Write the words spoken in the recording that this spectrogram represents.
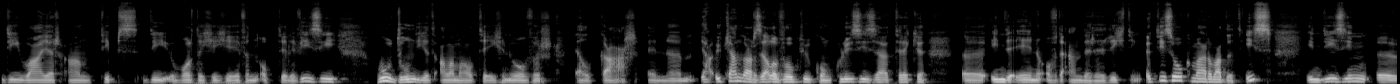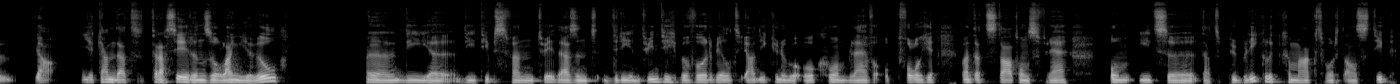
die wire aan tips die worden gegeven op televisie? Hoe doen die het allemaal tegenover elkaar? En um, ja, u kan daar zelf ook uw conclusies uit trekken uh, in de ene of de andere richting. Het is ook maar wat het is. In die zin, uh, ja, je kan dat traceren zolang je wil. Uh, die, uh, die tips van 2023 bijvoorbeeld, ja, die kunnen we ook gewoon blijven opvolgen, want dat staat ons vrij om iets uh, dat publiekelijk gemaakt wordt als tip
